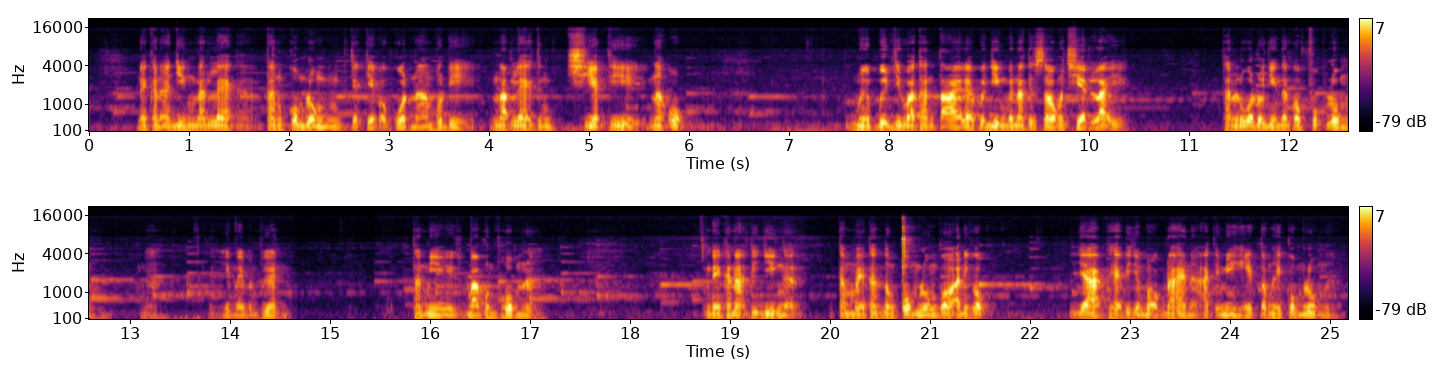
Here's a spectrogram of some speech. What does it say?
ในขณะยิงนัดแรกอะท่านก้มลงจะเก็บเอากวดน้ำพอดี นัดแรกจึงเฉียดที่หน้าอก มือปืนคิดว่าท่านตายแล้วก็ยิงไปนัดที่สองก็เฉียดไหลท่านรู้ว่าโดนยิงท่านก็ฟุบลงนะเห็นไหมเพื่อนๆท่านมีบางคนพรมนะในขณะที่ยิงอะ ทำไมท่านต้องก้มลงก็อันนี้ก็ยากแท้ที่จะบอกได้นะ อาจจะมีเหตุต้องให้ก้มลงอะ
